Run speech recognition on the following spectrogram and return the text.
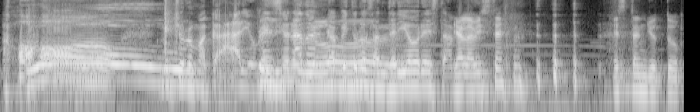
Macario. Mi chulo Macario, mencionado en capítulos anteriores ¿Ya también. la viste? Está en YouTube.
